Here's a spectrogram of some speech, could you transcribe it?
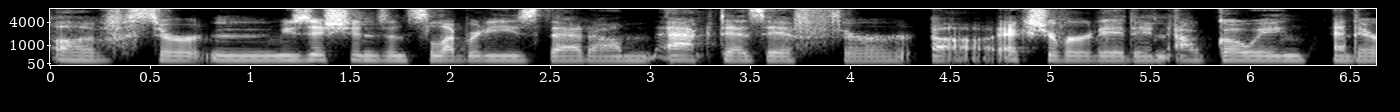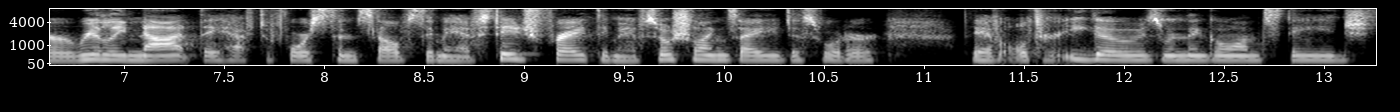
of certain musicians and celebrities that um, act as if they're uh, extroverted and outgoing, and they're really not. They have to force themselves. They may have stage fright, they may have social anxiety disorder, they have alter egos when they go on stage.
